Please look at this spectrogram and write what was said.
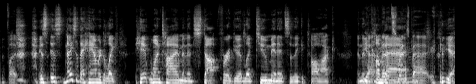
but It's it's nice that they hammered to like hit one time and then stop for a good like two minutes so they could talk and then yeah, come and then back. it swings back yeah.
